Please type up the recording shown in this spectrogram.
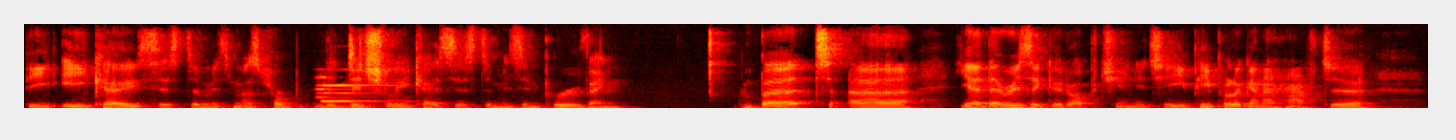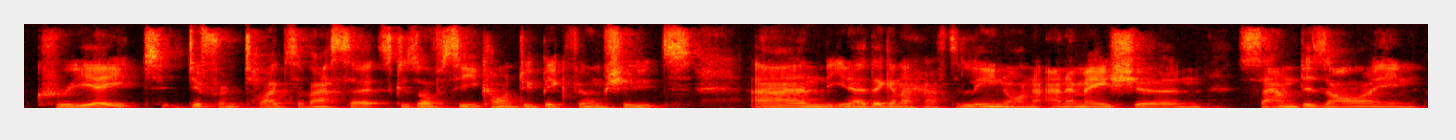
the ecosystem is most probably the digital ecosystem is improving. But uh, yeah, there is a good opportunity. People are going to have to create different types of assets because obviously you can't do big film shoots. And you know they're going to have to lean on animation sound design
